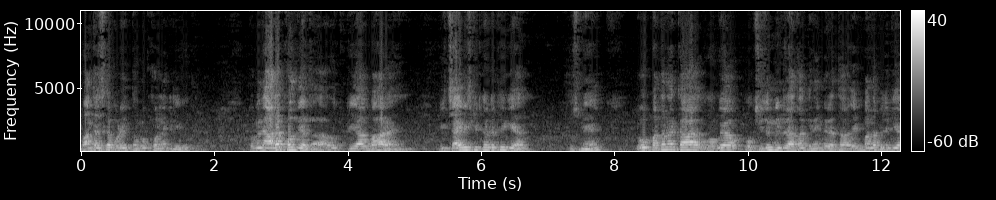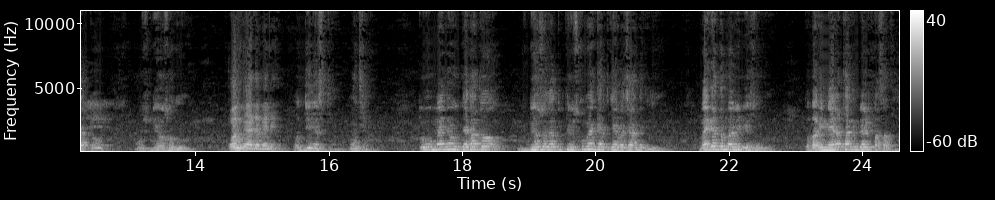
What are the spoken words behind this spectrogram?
बांधा था इसका पड़ी तो हम लोग खोलने के लिए गए। थे तो मैंने आधा खोल दिया था और प्रिया बाहर आया। ये चाय बिस्किट करके फिर गया उसमें। तो पता ना क्या हो गया ऑक्सीजन मिल रहा था कि नहीं मिल रहा था। एक बंदा पहले गया तो उस बेहोश हो गया। कौन गया था पहले? वो दिनेश था वो था। तो मैंने देखा तो बेहोश हो गया तो फिर उसको मैं गया बचाने के लिए। मैं गया तो मैं भी बेहोश हो गया। तो बाकी मेरा था कि बेड फंसा था।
